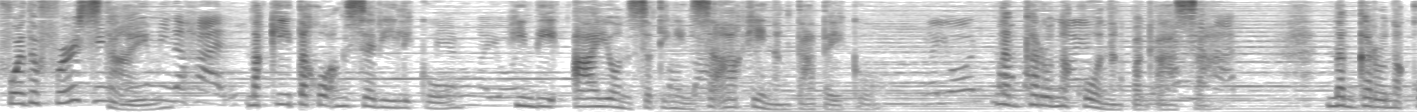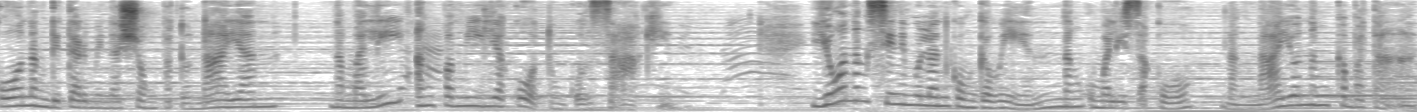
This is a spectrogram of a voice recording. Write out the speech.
For the first time, nakita ko ang sarili ko hindi ayon sa tingin sa akin ng tatay ko. Nagkaroon ako ng pag-asa. Nagkaroon ako ng determinasyong patunayan na mali ang pamilya ko tungkol sa akin. Yon ang sinimulan kong gawin nang umalis ako ng nayon ng kabataan.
